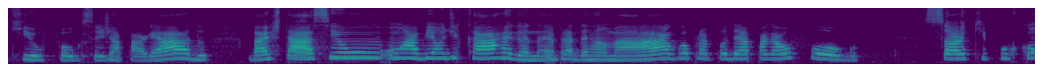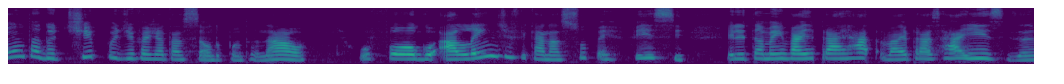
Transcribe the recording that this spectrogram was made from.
que o fogo seja apagado, bastasse um, um avião de carga, né, para derramar água para poder apagar o fogo. Só que por conta do tipo de vegetação do Pantanal, o fogo, além de ficar na superfície, ele também vai para vai as raízes, é,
